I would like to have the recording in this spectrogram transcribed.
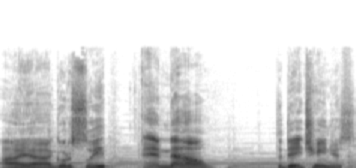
I uh, go to sleep. And now, the day changes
